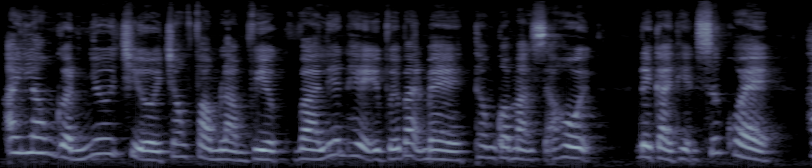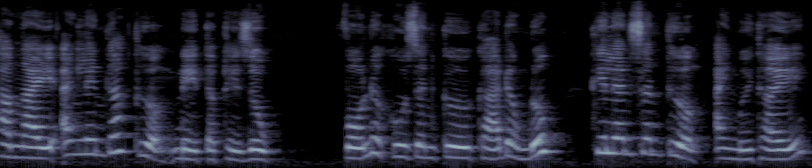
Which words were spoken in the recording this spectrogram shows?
anh Long gần như chỉ ở trong phòng làm việc và liên hệ với bạn bè thông qua mạng xã hội. Để cải thiện sức khỏe, hàng ngày anh lên gác thượng để tập thể dục. Vốn ở khu dân cư khá đông đúc, khi lên sân thượng anh mới thấy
